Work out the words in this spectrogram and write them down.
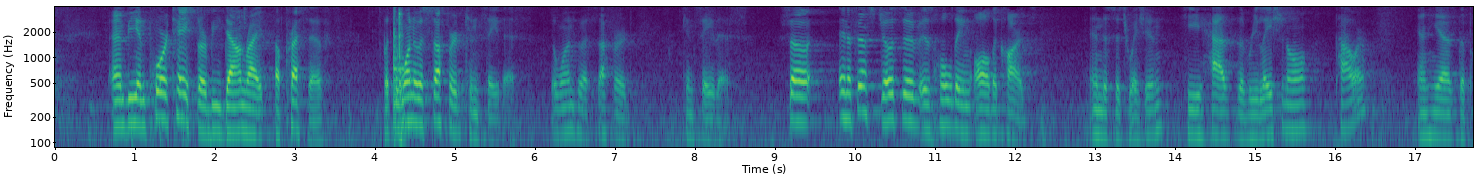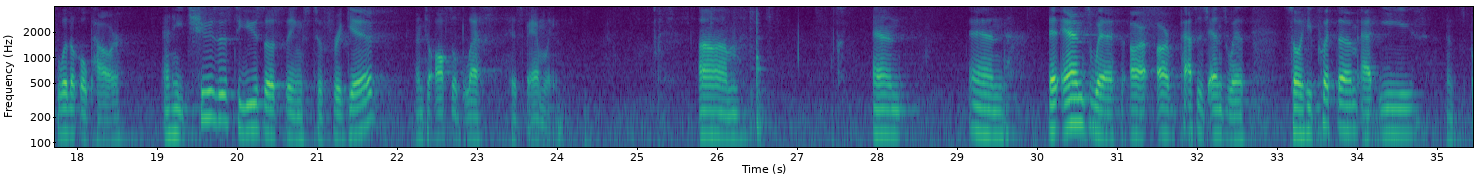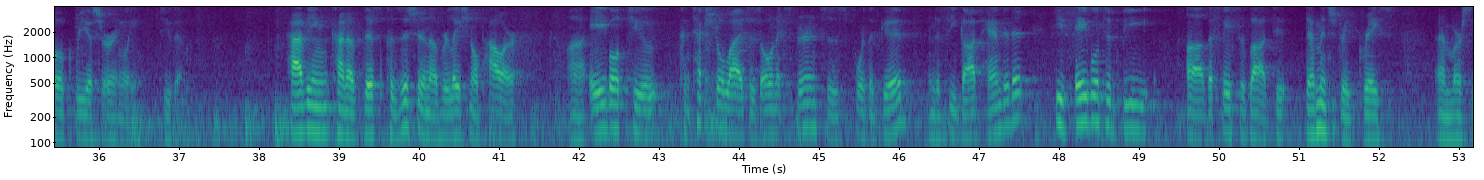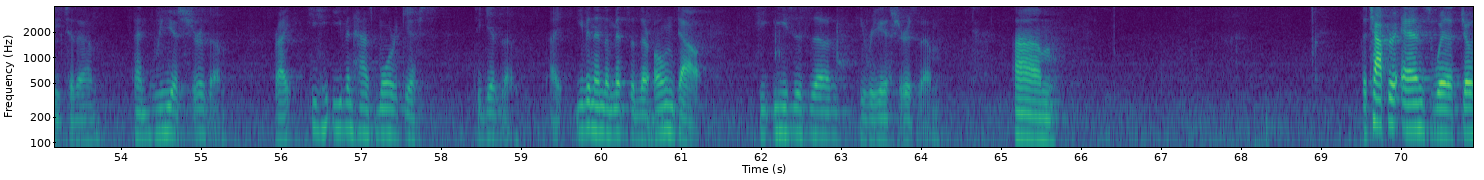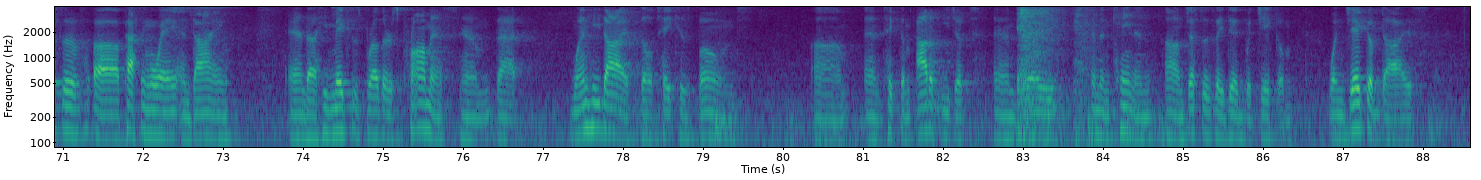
and be in poor taste or be downright oppressive. But the one who has suffered can say this. The one who has suffered can say this. So, in a sense, Joseph is holding all the cards in this situation. He has the relational power and he has the political power. And he chooses to use those things to forgive and to also bless his family. Um, and, and it ends with, our, our passage ends with, so he put them at ease and spoke reassuringly to them. Having kind of this position of relational power, uh, able to contextualize his own experiences for the good and to see God's hand in it, he's able to be uh, the face of God, to demonstrate grace and mercy to them and reassure them, right? He even has more gifts to give them, right? Even in the midst of their own doubt, he eases them, he reassures them. Um, the chapter ends with Joseph uh, passing away and dying, and uh, he makes his brothers promise him that when he dies, they'll take his bones um, and take them out of Egypt and bury him in Canaan, um, just as they did with Jacob. When Jacob dies,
